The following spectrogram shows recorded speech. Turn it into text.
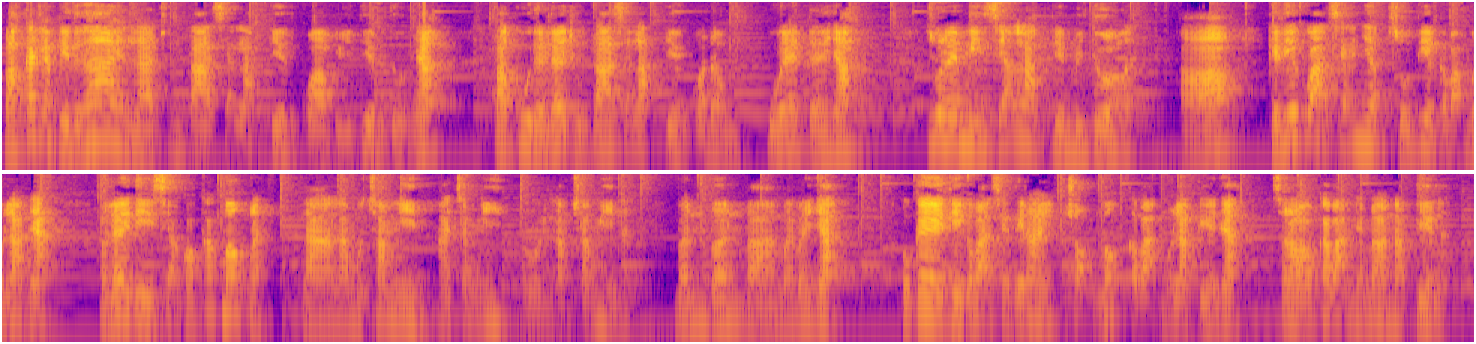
và cách nạp tiền thứ hai là chúng ta sẽ nạp tiền qua ví tiền điện tử nha và cụ thể đây chúng ta sẽ nạp tiền qua đồng UST nha dù đây mình sẽ nạp tiền bình thường này đó cái tiếp các bạn sẽ nhập số tiền các bạn muốn nạp nha ở đây thì sẽ có các mốc này là là 100 nghìn 200 nghìn rồi 500 nghìn này vân vân và mây mây nha Ok thì các bạn sẽ tiến hành chọn mốc các bạn muốn nạp tiền nha sau đó các bạn nhấn vào nạp tiền này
